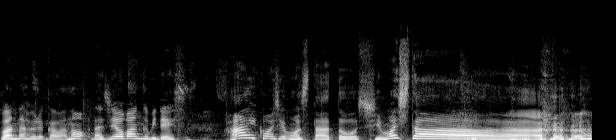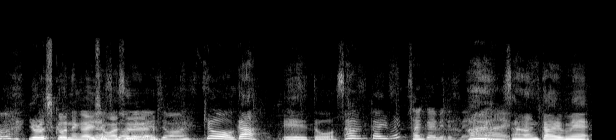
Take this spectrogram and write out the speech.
ワンダフル川のラジオ番組です。はい今週もスタートしました。よろしくお願いします。よろしくお願いします。今日がえっ、と3回目？三回目ですね。はい、3回目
